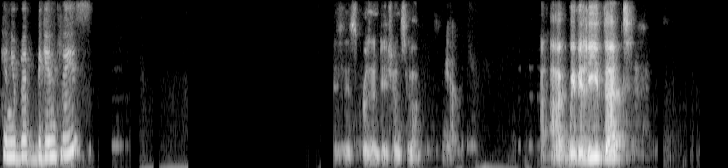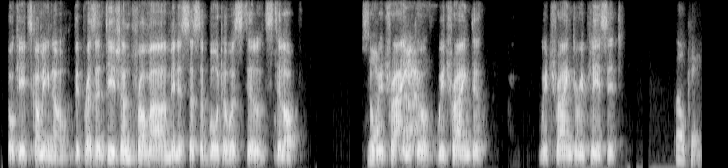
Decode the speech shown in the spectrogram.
can you be begin, please? This is presentation, Sila. Yeah. Uh, we believe that, okay, it's coming now. The presentation from uh, Minister Saboto was still still up. So yeah. we're trying to, we're trying to, we're trying to replace it. Okay.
